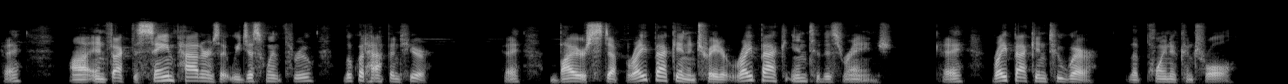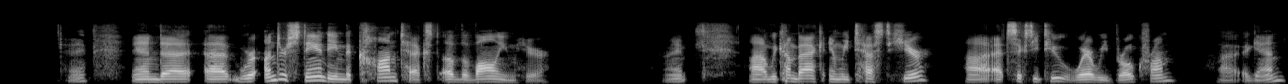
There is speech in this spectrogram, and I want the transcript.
Okay. Uh, in fact, the same patterns that we just went through, look what happened here. Okay. Buyers step right back in and trade it right back into this range. Okay. Right back into where? The point of control. Okay, and uh, uh, we're understanding the context of the volume here. Right, uh, we come back and we test here uh, at 62 where we broke from uh, again,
